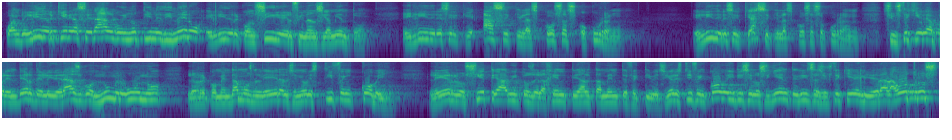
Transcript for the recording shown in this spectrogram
Cuando el líder quiere hacer algo y no tiene dinero, el líder consigue el financiamiento. El líder es el que hace que las cosas ocurran. El líder es el que hace que las cosas ocurran. Si usted quiere aprender de liderazgo, número uno, le recomendamos leer al señor Stephen Covey leer los siete hábitos de la gente altamente efectiva. El señor Stephen Covey dice lo siguiente, dice, si usted quiere liderar a otros,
